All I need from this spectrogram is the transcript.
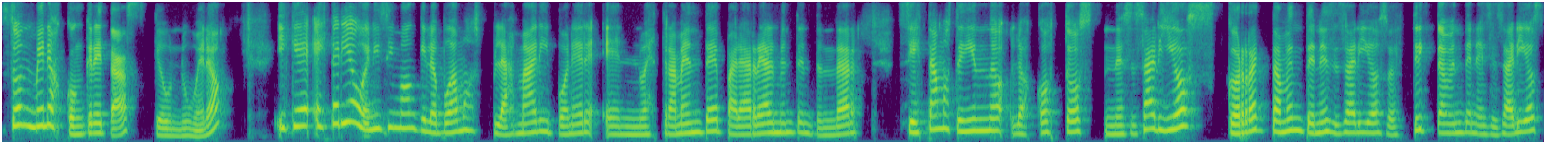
son menos concretas que un número y que estaría buenísimo que lo podamos plasmar y poner en nuestra mente para realmente entender si estamos teniendo los costos necesarios, correctamente necesarios o estrictamente necesarios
